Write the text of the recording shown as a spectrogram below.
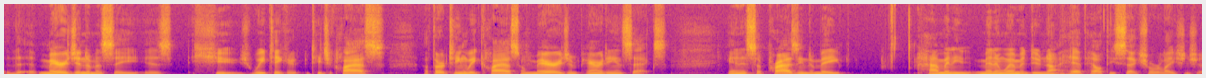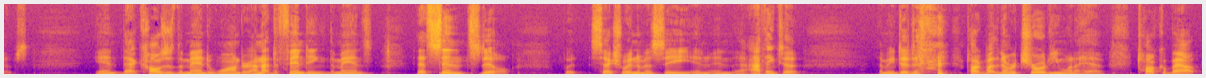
the, marriage intimacy is huge. We take a, teach a class, a 13 week class on marriage and parenting and sex, and it's surprising to me how many men and women do not have healthy sexual relationships, and that causes the man to wander. I'm not defending the man's that's sin still, but sexual intimacy and, and I think to I mean, to, to talk about the number of children you want to have. Talk about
